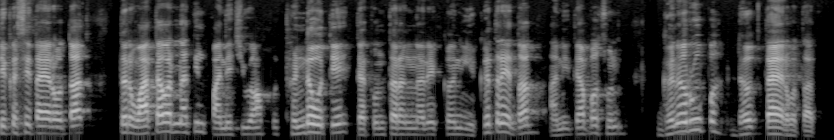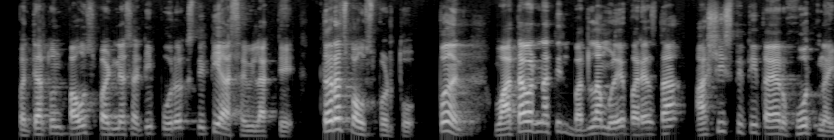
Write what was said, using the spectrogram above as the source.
ते कसे तयार होतात? तर वातावरणातील पाण्याची वाफ थंड होते त्यातून तरंगणारे कण एकत्र येतात आणि त्यापासून घनरूप ढग तयार होतात. पण त्यातून पाऊस पडण्यासाठी पूरक स्थिती असावी लागते. तरच पाऊस पडतो. पण वातावरणातील बदलामुळे बऱ्याचदा अशी स्थिती तयार होत नाही.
